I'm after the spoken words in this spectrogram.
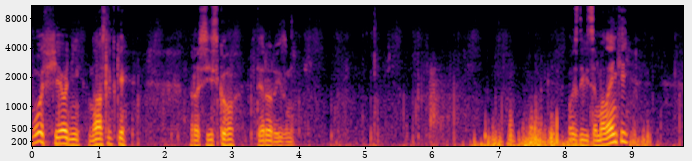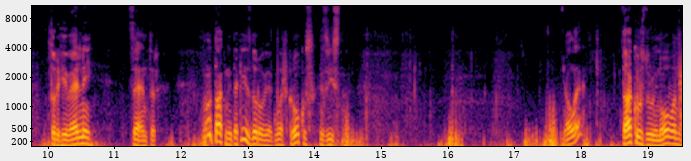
Ось ще одні наслідки російського тероризму. Ось дивіться, маленький торгівельний центр. Ну так, не такий здоровий, як ваш крокус, звісно. Але також зруйнований,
